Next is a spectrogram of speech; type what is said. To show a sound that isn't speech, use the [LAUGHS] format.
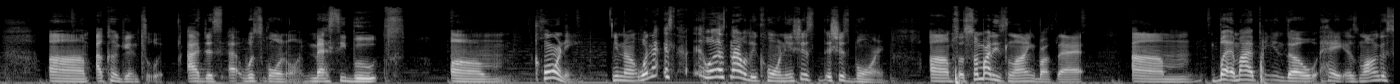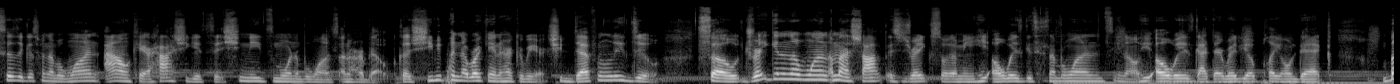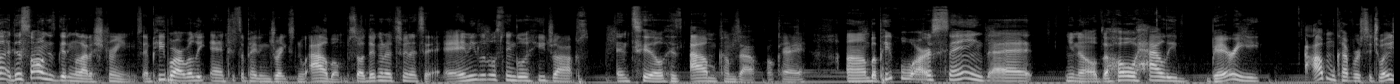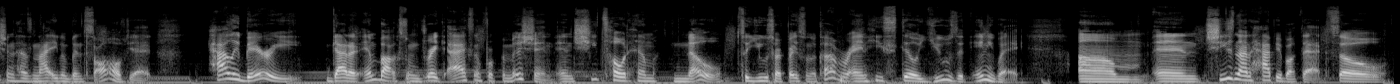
Um, I couldn't get into it. I just uh, what's going on? Messy boots. Um, corny you know, well, it's not, well, it's not really corny. It's just it's just boring. Um, so somebody's lying about that. Um, but in my opinion, though, hey, as long as SZA gets her number one, I don't care how she gets it. She needs more number ones under her belt because she be putting that work in her career. She definitely do. So Drake getting number one, I'm not shocked. It's Drake, so I mean, he always gets his number ones. You know, he always got that radio play on deck. But this song is getting a lot of streams, and people are really anticipating Drake's new album. So they're gonna tune into any little single he drops until his album comes out. Okay. Um, but people are saying that you know the whole Halle Berry album cover situation has not even been solved yet. Halle Berry got an inbox from Drake asking for permission, and she told him no to use her face on the cover, and he still used it anyway. Um, and she's not happy about that. So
